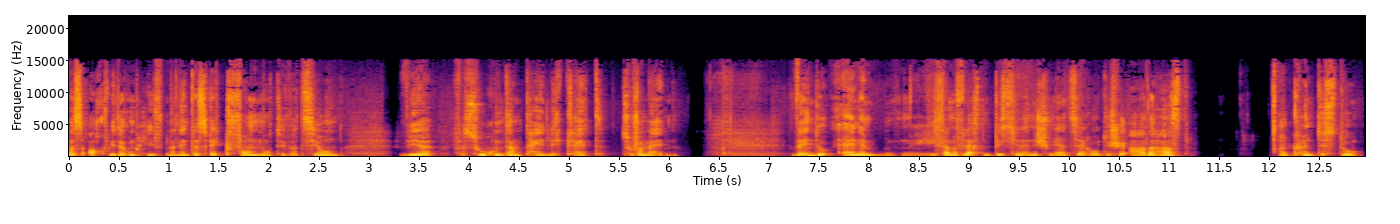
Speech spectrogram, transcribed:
was auch wiederum hilft. Man nennt das weg von Motivation. Wir versuchen dann Peinlichkeit zu vermeiden. Wenn du einen, ich sage mal vielleicht ein bisschen eine schmerzerotische Ader hast, dann könntest du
